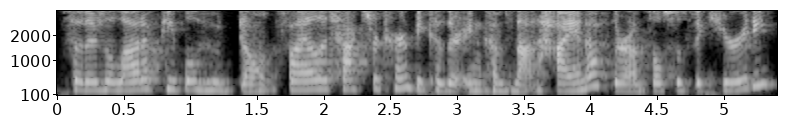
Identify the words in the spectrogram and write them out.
So there's a lot of people who don't file a tax return because their income's not high enough. They're on Social Security.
